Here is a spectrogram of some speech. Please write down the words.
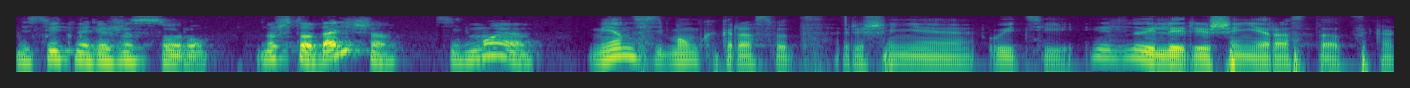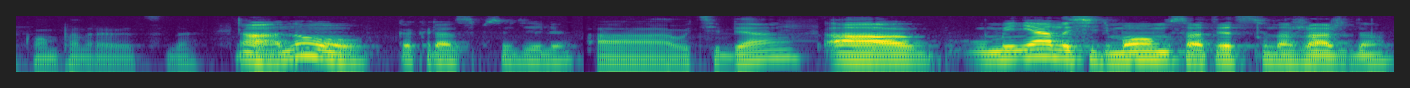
действительно режиссуру. Ну что, дальше? Седьмое? Меня на седьмом как раз вот решение уйти. Ну или решение расстаться, как вам понравится, да. А, ну, как раз обсудили. А у тебя? А у меня на седьмом, соответственно, жажда.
